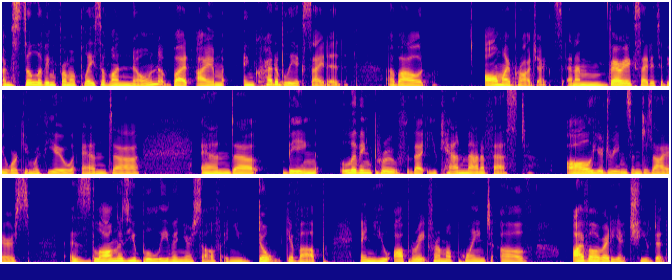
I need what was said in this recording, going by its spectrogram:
I'm still living from a place of unknown, but I am incredibly excited about all my projects, and I'm very excited to be working with you and uh, and uh, being living proof that you can manifest all your dreams and desires as long as you believe in yourself and you don't give up and you operate from a point of I've already achieved it.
